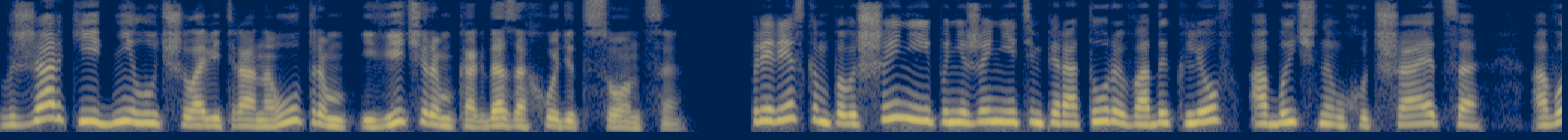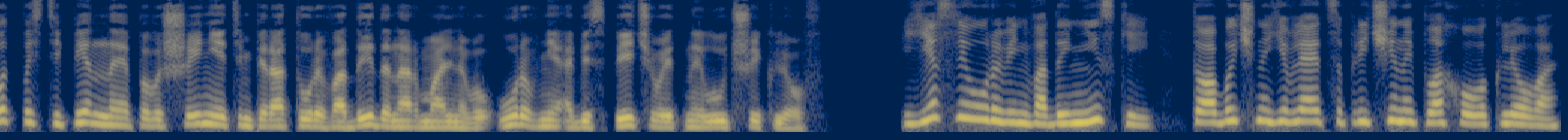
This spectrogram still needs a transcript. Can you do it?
В жаркие дни лучше ловить рано утром и вечером, когда заходит солнце. При резком повышении и понижении температуры воды клев обычно ухудшается, а вот постепенное повышение температуры воды до нормального уровня обеспечивает наилучший клев. Если уровень воды низкий, то обычно является причиной плохого клева,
